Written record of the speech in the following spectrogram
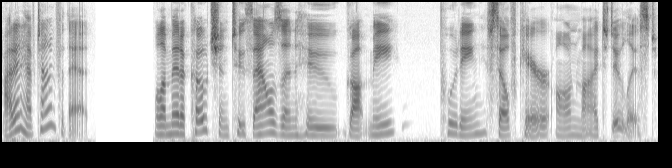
I didn't have time for that. Well, I met a coach in 2000 who got me putting self care on my to do list.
